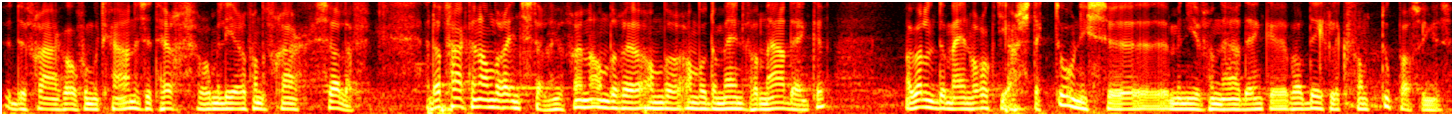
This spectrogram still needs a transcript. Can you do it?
de vraag over moet gaan, is het herformuleren van de vraag zelf. En dat vraagt een andere instelling, dat vraagt een andere, ander, ander domein van nadenken. Maar wel een domein waar ook die architectonische manier van nadenken wel degelijk van toepassing is.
